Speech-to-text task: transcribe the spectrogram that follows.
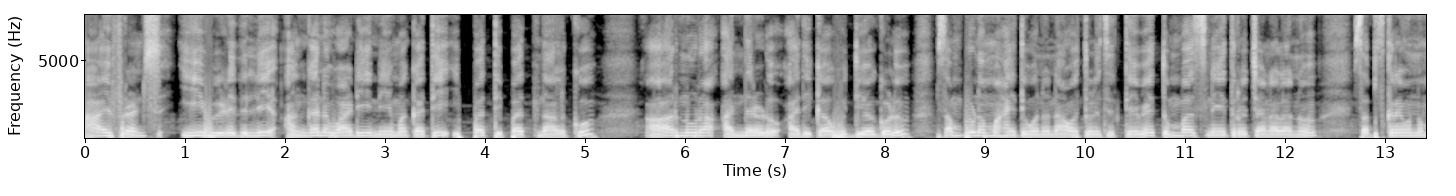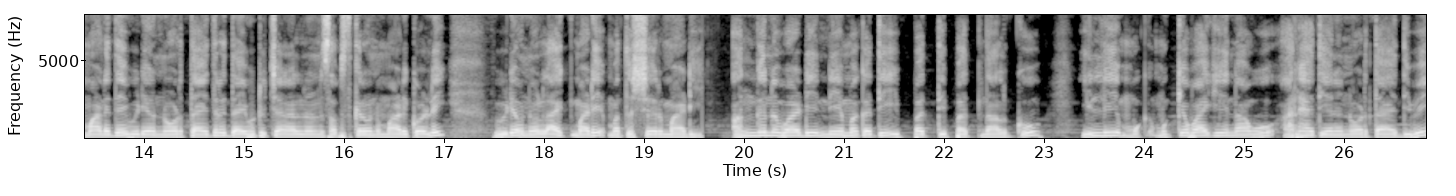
ಹಾಯ್ ಫ್ರೆಂಡ್ಸ್, ಈ ವಿಡಿಯೋದಲ್ಲಿ ಅಂಗನವಾಡಿ ನೇಮಕಾತಿ ಇಪ್ಪತ್ತಿಪ್ಪತ್ನಾಲ್ಕು, ಆರುನೂರ ಹನ್ನೆರಡು ಅಧಿಕ ಉದ್ಯೋಗಗಳು ಸಂಪೂರ್ಣ ಮಾಹಿತಿಯನ್ನು ನಾವು ತಿಳಿಸುತ್ತೇವೆ. ತುಂಬ ಸ್ನೇಹಿತರು ಚಾನಲನ್ನು ಸಬ್ಸ್ಕ್ರೈಬನ್ನು ಮಾಡದೆ ವಿಡಿಯೋ ನೋಡ್ತಾ ಇದ್ದರೆ ದಯವಿಟ್ಟು ಚಾನಲನ್ನು ಸಬ್ಸ್ಕ್ರೈಬನ್ನು ಮಾಡಿಕೊಳ್ಳಿ. ವಿಡಿಯೋವನ್ನು ಲೈಕ್ ಮಾಡಿ ಮತ್ತು ಶೇರ್ ಮಾಡಿ. ಅಂಗನವಾಡಿ ನೇಮಕತಿ ಇಪ್ಪತ್ತಿಪ್ಪತ್ನಾಲ್ಕು, ಇಲ್ಲಿ ಮುಖ್ಯವಾಗಿ ನಾವು ಅರ್ಹತೆಯನ್ನು ನೋಡ್ತಾ ಇದ್ದೀವಿ.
